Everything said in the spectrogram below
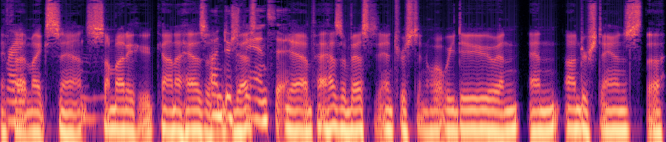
if right. that makes sense. Mm-hmm. Somebody who kind of has a understands vest, it. Yeah, has a vested interest in what we do and and understands the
